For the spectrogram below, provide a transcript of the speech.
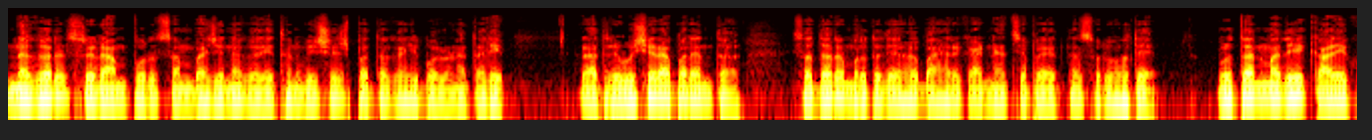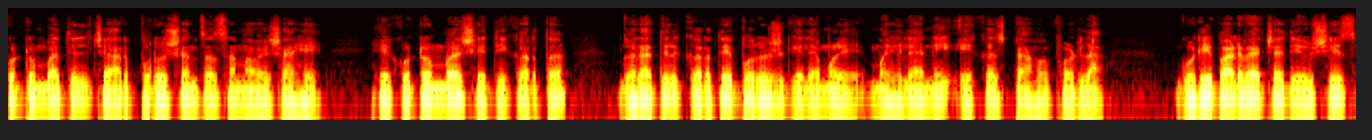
नगर श्रीरामपूर संभाजीनगर येथून विशेष पथकही बोलवण्यात आली. रात्री उशिरापर्यंत सदर मृतदेह बाहेर काढण्याचे प्रयत्न सुरू होते. मृतांमध्ये काळे कुटुंबातील चार पुरुषांचा समावेश आहे. हे कुटुंब शेती करतं. घरातील करते पुरुष गेल्यामुळे महिलांनी एकच टाहो फोडला. गुढीपाडव्याच्या दिवशीच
